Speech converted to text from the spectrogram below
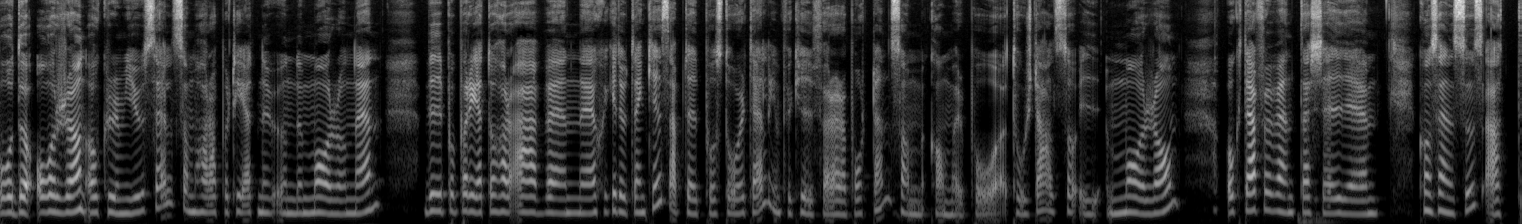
både Orron och Remusel som har rapporterat nu under morgonen. Vi på Pareto har även eh, skickat ut en case-update på Storytel inför Q4-rapporten som kommer på torsdag, alltså i morgon. Och där förväntar sig eh, konsensus att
